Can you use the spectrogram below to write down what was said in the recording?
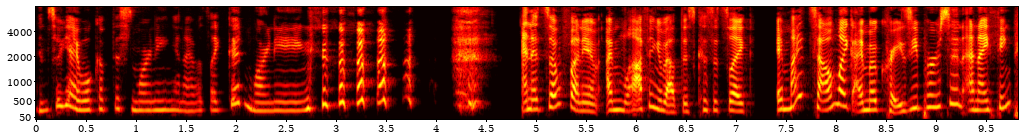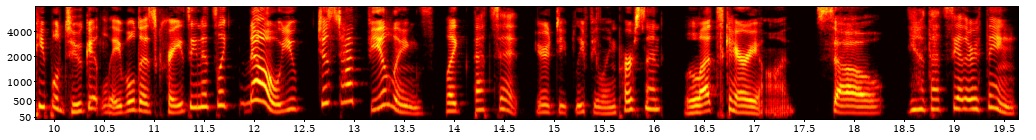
And so, yeah, I woke up this morning and I was like, good morning. and it's so funny. I'm, I'm laughing about this because it's like, it might sound like I'm a crazy person. And I think people do get labeled as crazy. And it's like, no, you just have feelings. Like, that's it. You're a deeply feeling person. Let's carry on. So, you know, that's the other thing.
